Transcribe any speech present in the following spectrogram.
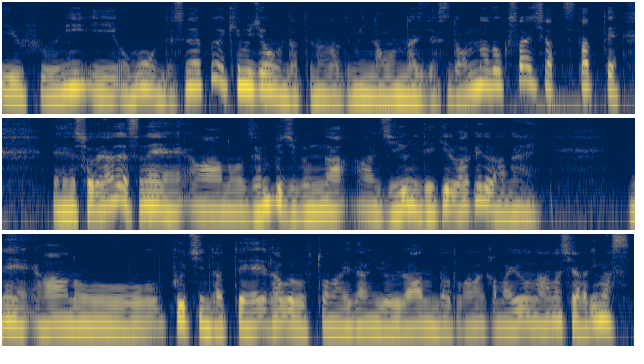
いうふうに思うんですね。これ金正恩だってなんだってみんな同じです。どんな独裁者って言ったって、えー、それはですねあの全部自分が自由にできるわけではない。ね、あのプーチンだってラブロフとの間にいろいろあるんだとかなんかまあいろんな話あります。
